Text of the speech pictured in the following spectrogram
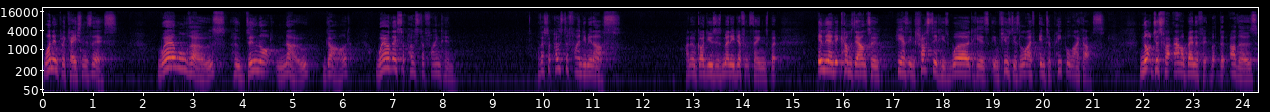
One implication is this Where will those who do not know God, where are they supposed to find Him? Well, they're supposed to find Him in us. I know God uses many different things, but in the end, it comes down to He has entrusted His word, He has infused His life into people like us Not just for our benefit, but that others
